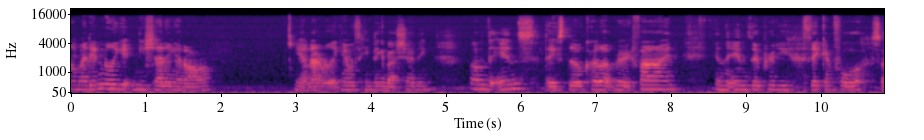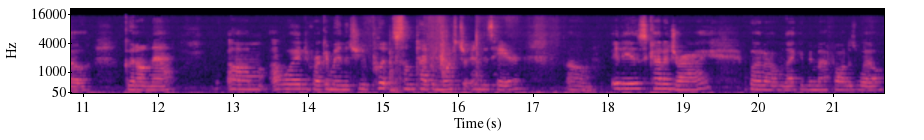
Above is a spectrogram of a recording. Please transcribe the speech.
Um, I didn't really get any shedding at all. Yeah, not really. Can't really see anything about shedding. Um, the ends, they still curl up very fine. And the ends are pretty thick and full, so good on that. Um, I would recommend that you put some type of moisture in this hair. Um, it is kind of dry, but um, that could be my fault as well.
